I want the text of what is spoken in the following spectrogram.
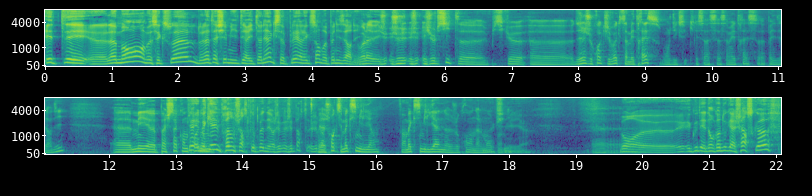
était l'amant homosexuel de l'attaché militaire italien qui s'appelait Alexandre Panizardi. Voilà, et je, je- je- je le cite, puisque déjà je crois que j'évoque sa maîtresse, bon je dis que c'est- qu'il est sa, sa- sa maîtresse, Panizardi, Euh, mais euh, page 53, Mais, mais quel est le prénom de Schwarzkopf d'ailleurs J'ai j'ai euh, je crois que c'est Maximilien, enfin Maximilian je crois en allemand. Maximilien. Euh, Bon, écoutez, donc en tout cas, Schwarzkopf,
